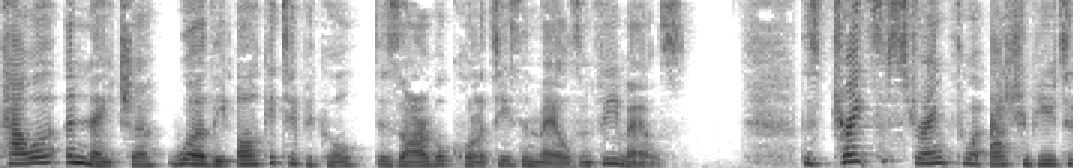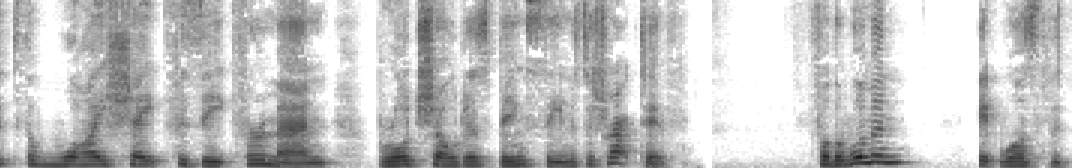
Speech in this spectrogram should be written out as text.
power and nature were the archetypical desirable qualities in males and females. The traits of strength were attributed to the Y shaped physique for a man, broad shoulders being seen as attractive. For the woman, it was the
